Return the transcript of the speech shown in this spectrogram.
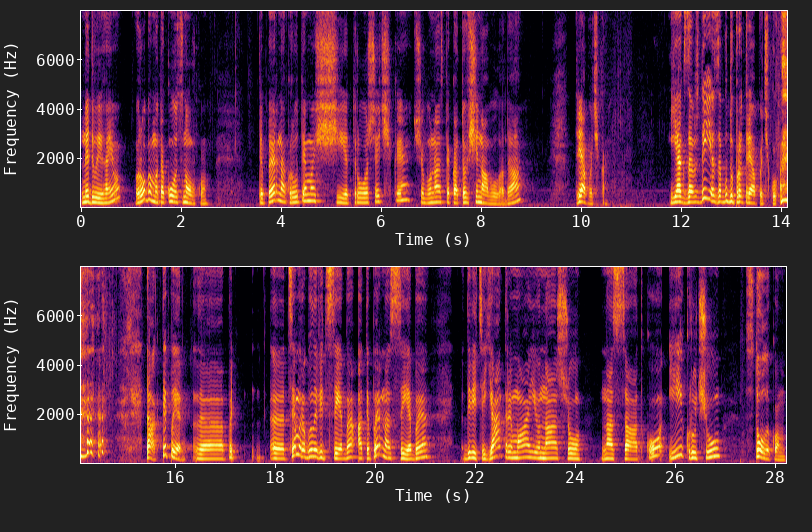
не двигаю, робимо таку основку. Тепер накрутимо ще трошечки, щоб у нас така товщина була, да? Тряпочка. Як завжди, я забуду про тряпочку. Так, тепер е, е, це ми робили від себе, а тепер на себе. Дивіться, я тримаю нашу насадку і кручу столиком.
